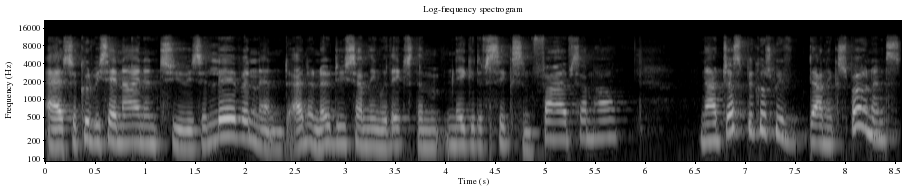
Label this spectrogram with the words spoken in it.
Uh, so could we say 9 and 2 is 11 and I don't know, do something with x to the negative 6 and 5 somehow? Now just because we've done exponents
